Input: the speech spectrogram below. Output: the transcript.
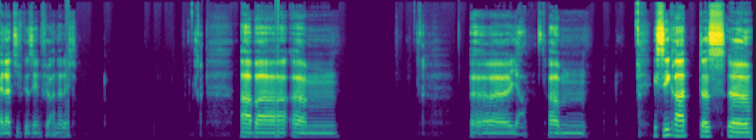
relativ gesehen für Anderlecht. Aber ähm, äh, ja. Ähm, ich sehe gerade, dass, äh,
